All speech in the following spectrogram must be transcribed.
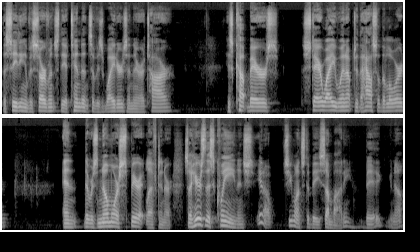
the seating of his servants, the attendance of his waiters and their attire, his cupbearers, the stairway he went up to the house of the Lord, and there was no more spirit left in her. So here's this queen, and she, you know she wants to be somebody big, you know,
